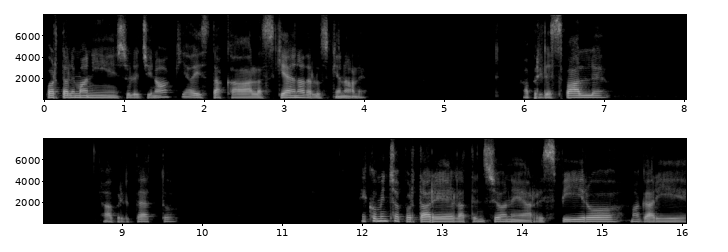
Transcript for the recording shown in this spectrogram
porta le mani sulle ginocchia e stacca la schiena dallo schienale. Apri le spalle, apri il petto e comincia a portare l'attenzione al respiro, magari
